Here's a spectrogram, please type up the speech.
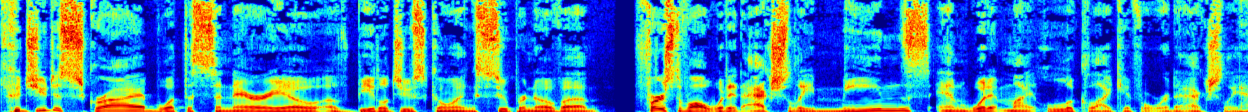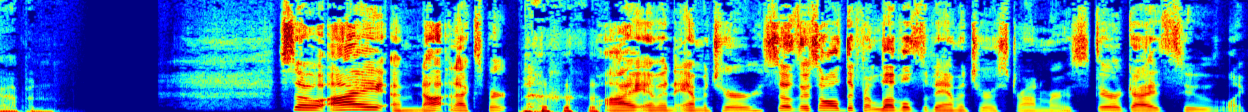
could you describe what the scenario of Betelgeuse going supernova, first of all, what it actually means and what it might look like if it were to actually happen? So I am not an expert. I am an amateur. So there's all different levels of amateur astronomers. There are guys who like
